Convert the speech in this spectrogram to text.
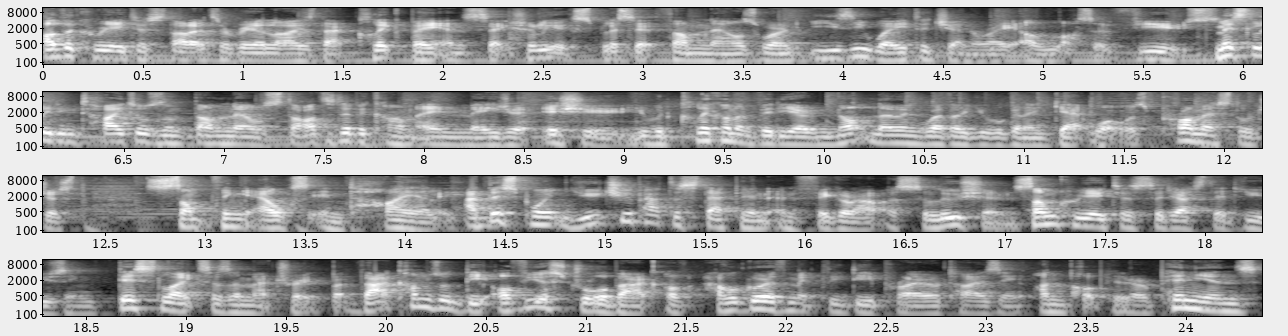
Other creators started to realize that clickbait and sexually explicit thumbnails were an easy way to generate a lot of views. Misleading titles and thumbnails started to become a major issue. You would click on a video not knowing whether you were going to get what was promised or just something else entirely. At this point, YouTube had to step in and figure out a solution. Some creators suggested using dislikes as a metric, but that comes with the obvious drawback of algorithmically deprioritizing unpopular opinions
